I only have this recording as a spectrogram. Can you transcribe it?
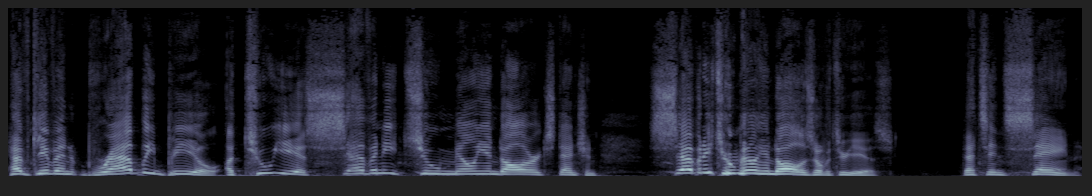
have given Bradley Beal a two year, $72 million extension. $72 million over two years. That's insane.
